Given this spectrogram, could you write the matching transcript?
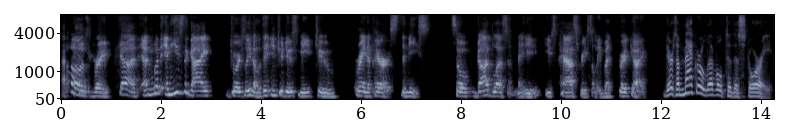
oh, it was great. God. And what and he's the guy, George Litto, that introduced me to Reyna Paris, the niece. So God bless him. May he he's passed recently, but great guy. There's a macro level to this story,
